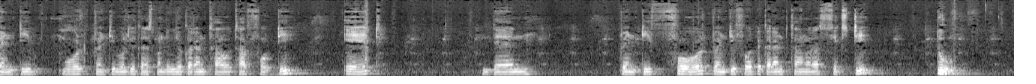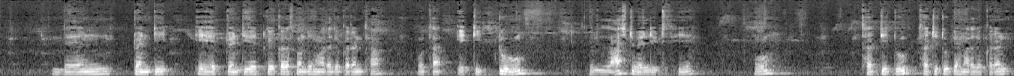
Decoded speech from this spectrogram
twenty volt twenty volt के करस्पॉन्डिंग जो करंट था, वो था forty eight then twenty four twenty four पे करंट था हमारा sixty two then twenty eight twenty eight के करस्पॉन्डिंग हमारा जो करंट था, वो था 82 जो लास्ट वैल्यू थी, वो 32 32 पे हमारा जो करंट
